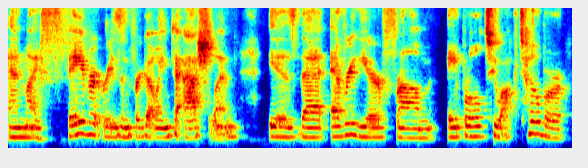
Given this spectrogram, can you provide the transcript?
And my favorite reason for going to Ashland is that every year from April to October,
